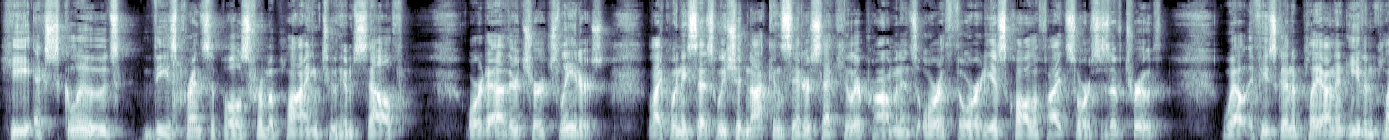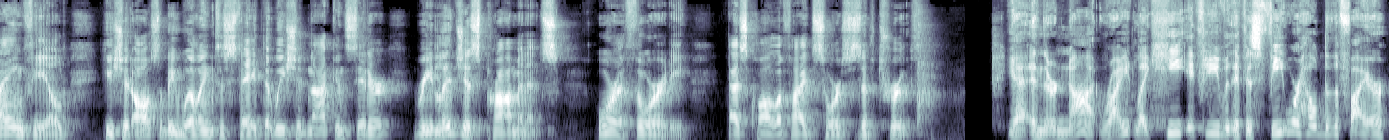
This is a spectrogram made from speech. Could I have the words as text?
he excludes these principles from applying to himself or to other church leaders. Like when he says we should not consider secular prominence or authority as qualified sources of truth. Well, if he's going to play on an even playing field, he should also be willing to state that we should not consider religious prominence or authority as qualified sources of truth. Yeah, and they're not, right? Like he if he if his feet were held to the fire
